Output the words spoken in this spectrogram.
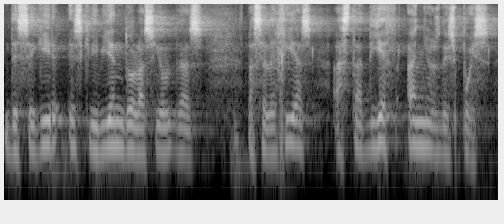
de seguir escribiendo las, las, elegías hasta diez años después.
